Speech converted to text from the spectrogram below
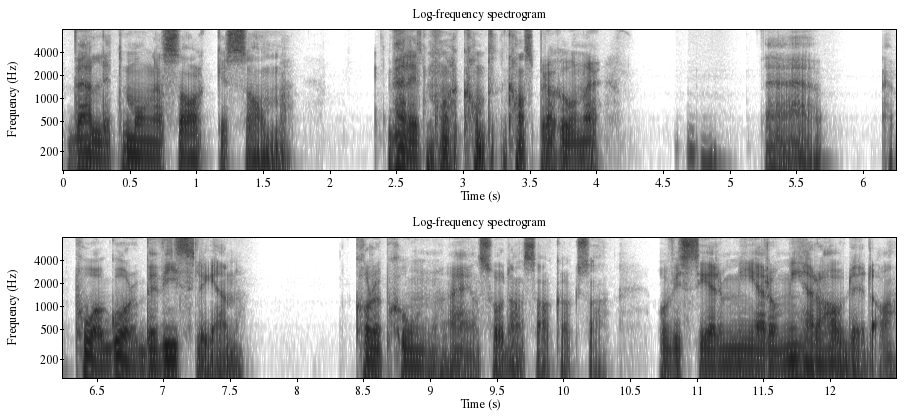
väldigt många saker som väldigt många konspirationer eh, pågår bevisligen. Korruption är en sådan sak också. Och vi ser mer och mer av det idag.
